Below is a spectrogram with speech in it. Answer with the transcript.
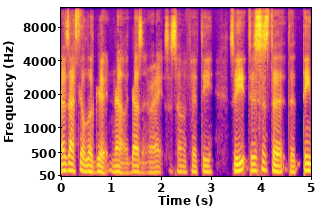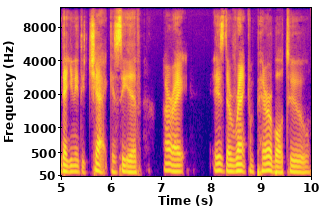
Does that still look good? No, it doesn't, right? So 750. So you, this is the the thing that you need to check and see if, all right, is the rent comparable to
